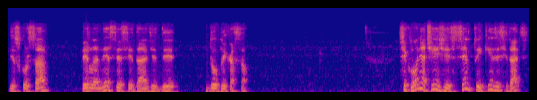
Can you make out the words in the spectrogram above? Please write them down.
discursar pela necessidade de duplicação. Ciclone atinge 115 cidades,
